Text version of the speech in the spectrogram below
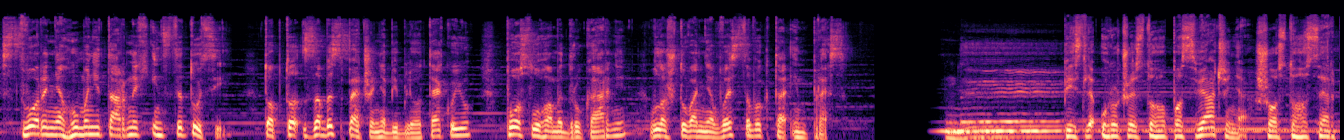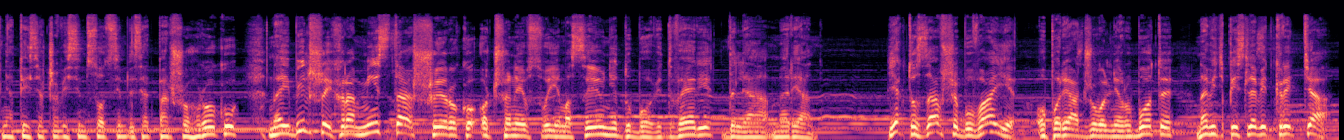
створення гуманітарних інституцій, тобто забезпечення бібліотекою, послугами друкарні, влаштування виставок та імпрес. Після урочистого посвячення 6 серпня 1871 року найбільший храм міста широко очинив свої масивні дубові двері для мирян. Як то завше буває, опоряджувальні роботи навіть після відкриття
